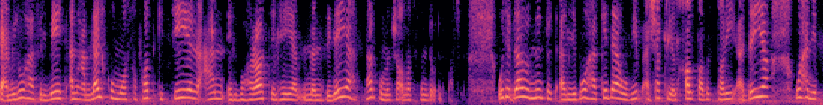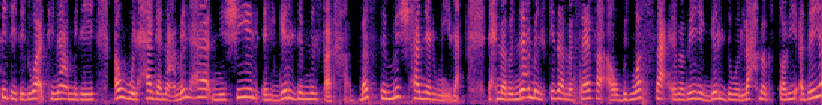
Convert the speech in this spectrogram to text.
تعملوها في البيت. أنا عاملة لكم وصفات كتير عن البهارات اللي هي المنزلية هسيبها لكم إن شاء الله في صندوق الوصف. وتقدروا إن أنتوا تقلبوها كده وبيبقى شكل الخلطة بالطريقة دي. وهنبتدي دلوقتي نعمل إيه؟ أول حاجة نعملها نشيل الجلد من الفرخة بس مش هنرميه لأ إحنا بنعمل كده مسافة أو بنوسع ما بين الجلد واللحم بالطريقة دي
